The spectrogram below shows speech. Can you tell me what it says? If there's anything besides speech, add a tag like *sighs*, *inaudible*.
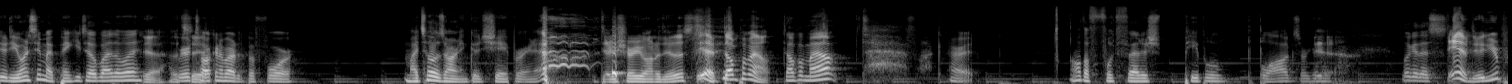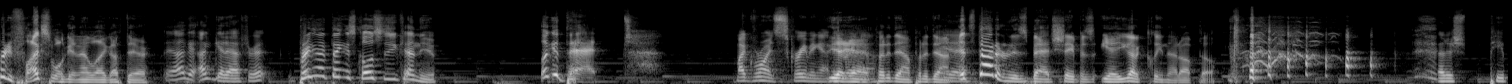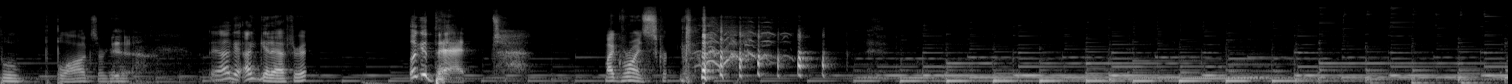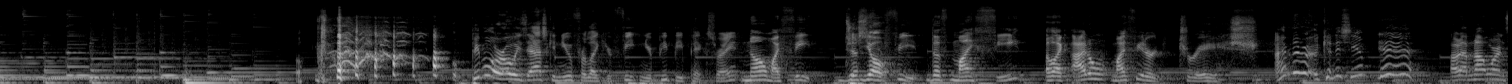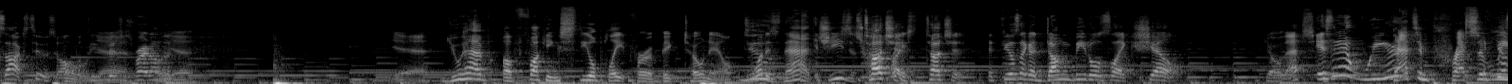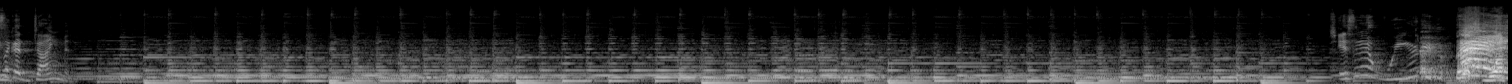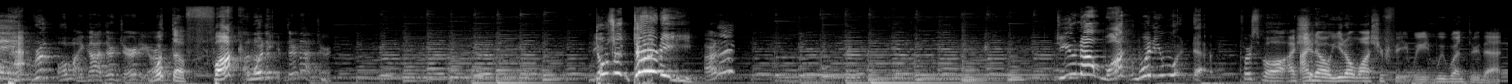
Dude, do you want to see my pinky toe, by the way? Yeah, we were see it. talking about it before. My toes aren't in good shape right now. *laughs* Are you sure you want to do this? Yeah, dump them out. Dump them out. *sighs* Fuck. All right. All the foot fetish people blogs are gonna Yeah. look at this. Damn, dude, you're pretty flexible getting that leg up there. Yeah, I, can get after it. Bring that thing as close as you can to you. Look at that. *sighs* My groin's screaming at me. Yeah, right yeah. now. Put it down. Put it down. Yeah. It's not in as bad shape as. Yeah, you got to clean that up though. *laughs* fetish people blogs are gonna. Yeah. Yeah, I, get, I can get after it. Look at that. My groin's screaming. *laughs* People are always asking you for like your feet and your pee pee pics, right? no, my feet. Just Yo, your feet. The my feet. Like I don't. My feet are trash. I've never. Can I see them? Yeah, yeah. I- I'm not wearing socks too, so I'll put oh, these bitches right on oh, the. Yeah. Yeah. You have a fucking steel plate for a big toenail. what Dude, is that? Jesus Touch Christ. it. Touch it. It feels like a dung beetle's like shell. Yo, that's Isn't it weird? that's impressively it feels like a diamond. Isn't it weird? What pa- Oh my god, they're dirty. What they? the fuck? Oh, no, what? they, they're not dirty. Those are dirty. Are they? Do you not wash? What do you? What? First of all, I should. I know you don't wash your feet. We we went through that.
